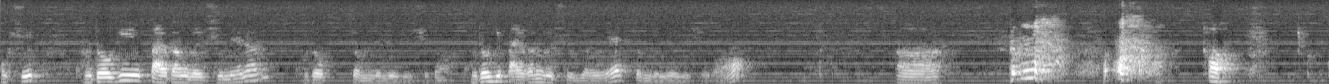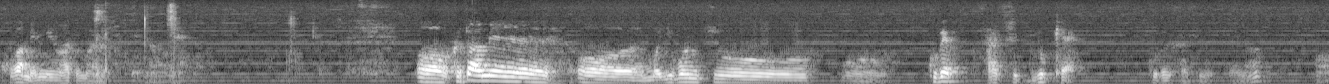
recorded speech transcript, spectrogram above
혹시 구독이 빨간 글씨면은 구독 좀 눌러주시고, 구독이 빨간 글씨일 경우에 좀 눌러주시고, 어, 어, 코가 맹맹하더만. 어, 그 다음에, 어, 뭐, 이번 주, 어, 946회, 946회는, 어,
